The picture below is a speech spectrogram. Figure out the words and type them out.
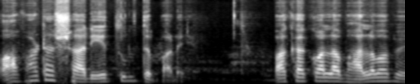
পাফাটা সারিয়ে তুলতে পারে। পাকা কলা ভালোভাবে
